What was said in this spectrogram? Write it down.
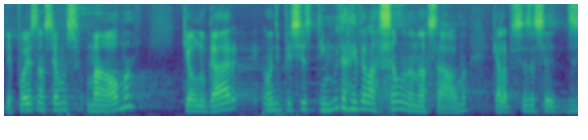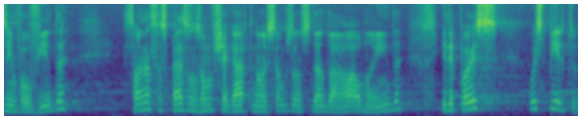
Depois nós temos uma alma, que é o lugar onde precisa tem muita revelação na nossa alma, que ela precisa ser desenvolvida. Só nessas peças nós vamos chegar, porque nós estamos estudando a alma ainda. E depois o espírito.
